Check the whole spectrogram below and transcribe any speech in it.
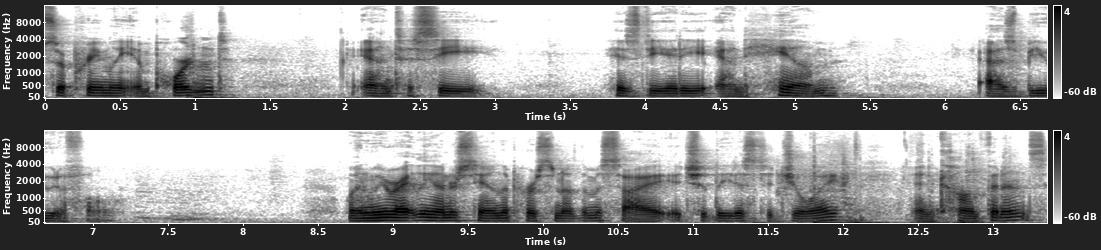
supremely important and to see his deity and him as beautiful. When we rightly understand the person of the Messiah, it should lead us to joy and confidence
